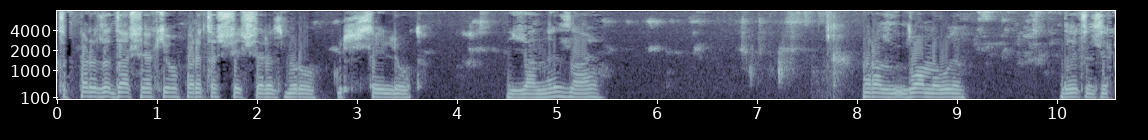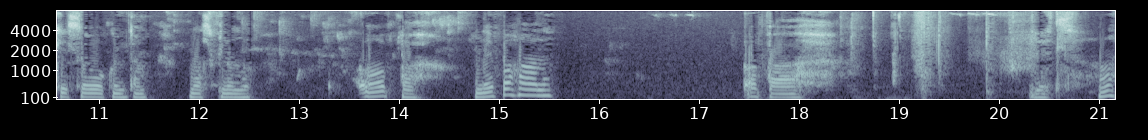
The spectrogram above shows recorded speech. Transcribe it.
Тепер задача, як його перетащити через буру цей льот. Я не знаю. Раз з вами будемо дивитися, який це окунь там у нас клюнув. Опа, непогано. Опа. Дивіться, о.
